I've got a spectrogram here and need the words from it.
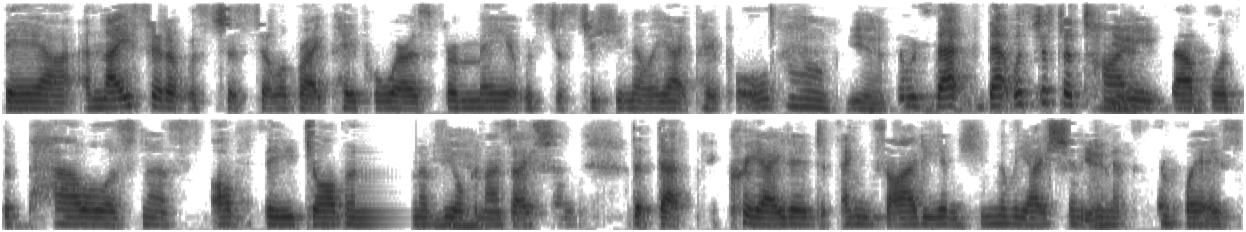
bear. And they said it was to celebrate people, whereas for me it was just to humiliate people Oh, yeah. it was that that was just a tiny Yeah. example of the powerlessness of the job and of the Yeah. organisation that that created anxiety and humiliation in its employees.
